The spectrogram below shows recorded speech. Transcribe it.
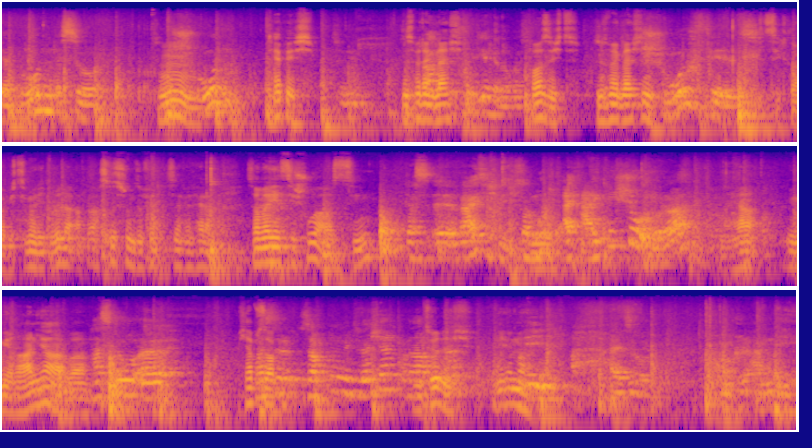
der Boden ist so, so schon. Teppich. So Müssen wir dann gleich. Vorsicht. Müssen wir gleich den. Schonfilz. Jetzt zieht, glaube ich, zieh mal die Brille ab. Ach, das ist schon so viel, sehr viel heller. Sollen wir jetzt die Schuhe ausziehen? Das äh, weiß ich nicht. Vermutlich. Eigentlich schon, oder? Naja, im Iran ja, aber Hast du, äh, ich habe hast Socken. du Socken mit Löchern? Oder? Natürlich, wie immer. Nee. Also, Onkel Andi.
